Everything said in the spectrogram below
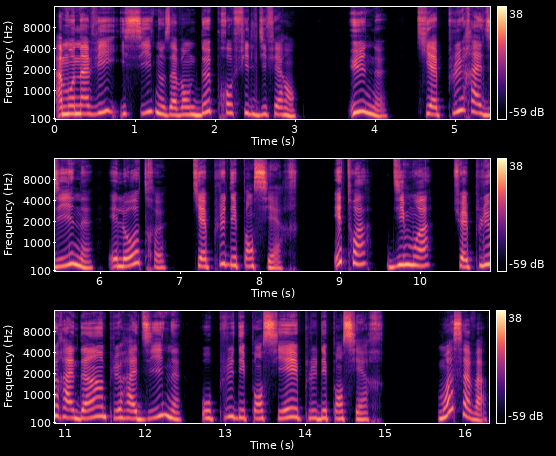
À mon avis, ici, nous avons deux profils différents. Une qui est plus radine et l'autre qui est plus dépensière. Et toi, dis-moi, tu es plus radin, plus radine ou plus dépensier plus dépensière? Moi, ça va.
